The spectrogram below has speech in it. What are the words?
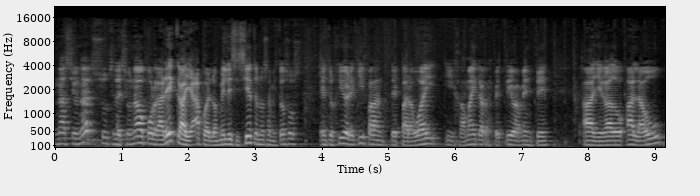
nacional, subseleccionado por Gareca ya por el 2017, unos amistosos en Trujillo, Arequipa, ante Paraguay y Jamaica respectivamente, ha llegado a la U.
